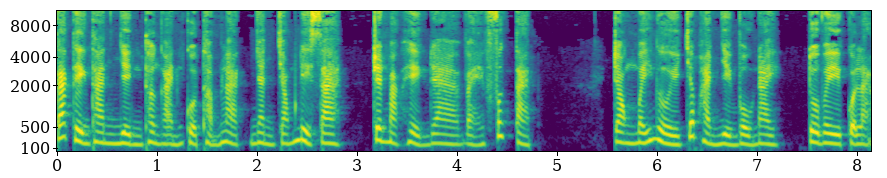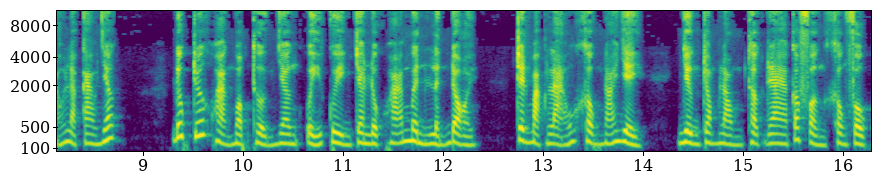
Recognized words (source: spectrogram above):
Các thiền thanh nhìn thân ảnh của thẩm lạc nhanh chóng đi xa, trên mặt hiện ra vẻ phức tạp. Trong mấy người chấp hành nhiệm vụ này, tu vi của lão là cao nhất. Lúc trước Hoàng Mộc Thượng Nhân ủy quyền cho Lục Hóa Minh lĩnh đội, trên mặt lão không nói gì, nhưng trong lòng thật ra có phần không phục.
